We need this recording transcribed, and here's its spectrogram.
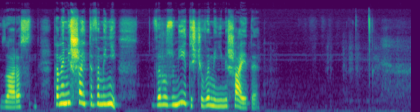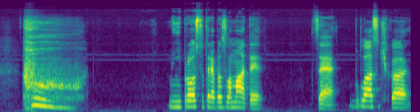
Зараз. Та не мішайте ви мені. Ви розумієте, що ви мені мішаєте. Фух. Мені просто треба зламати це. Будь ласочка.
